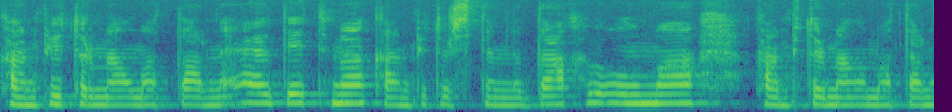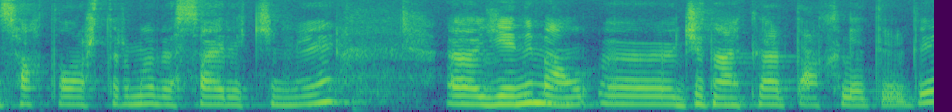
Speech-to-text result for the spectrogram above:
kompüter məlumatlarını əldə etmə, kompüter sisteminə daxil olma, kompüter məlumatlarını saxtalaşdırma və s. kimi yeni cinayətlər daxil edildi.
